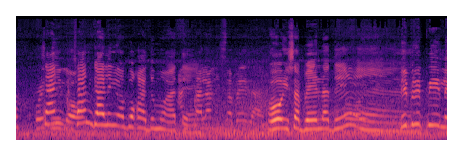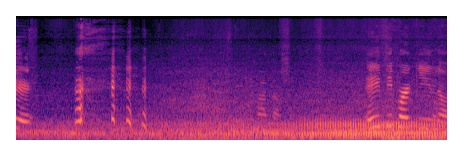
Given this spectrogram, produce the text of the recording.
80 per Saan, kilo. saan galing yung avocado mo, ate? Ang talang Isabela. Oh, Isabela din. Libre pili. Si Madam. 80 per kilo.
